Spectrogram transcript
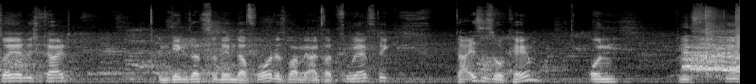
Säuerlichkeit. Im Gegensatz zu dem davor, das war mir einfach zu heftig. Da ist es okay. Und dies, dies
